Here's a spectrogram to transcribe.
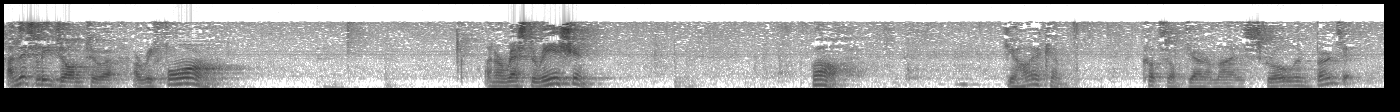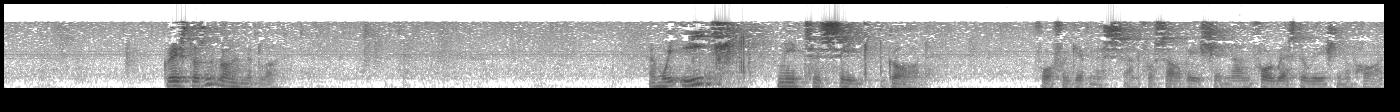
And this leads on to a, a reform and a restoration. Well, Jehoiakim cuts up Jeremiah's scroll and burns it. Grace doesn't run in the blood. And we each need to seek God for forgiveness and for salvation and for restoration of heart.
